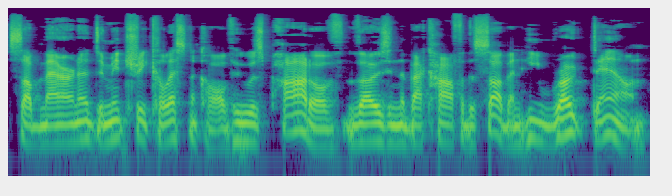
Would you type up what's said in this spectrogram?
submariner Dmitry Kolesnikov, who was part of those in the back half of the sub, and he wrote down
